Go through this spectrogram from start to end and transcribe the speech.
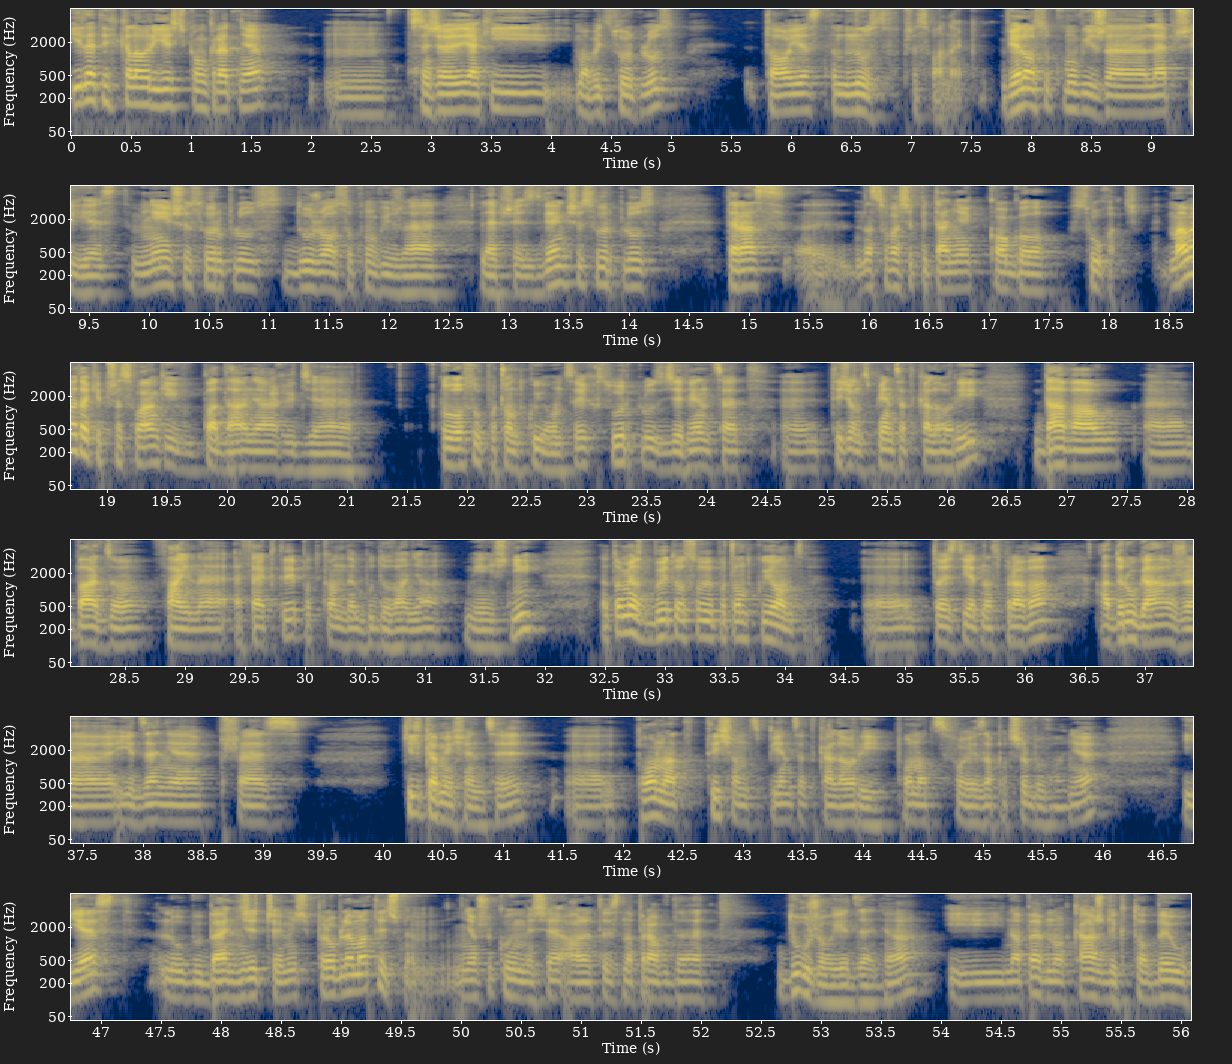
Ile tych kalorii jeść konkretnie? Mm, w sensie, jaki ma być surplus? To jest mnóstwo przesłanek. Wiele osób mówi, że lepszy jest mniejszy surplus, dużo osób mówi, że lepszy jest większy surplus. Teraz e, nasuwa się pytanie, kogo słuchać. Mamy takie przesłanki w badaniach, gdzie u osób początkujących surplus 900-1500 e, kalorii dawał e, bardzo fajne efekty pod kątem budowania mięśni. Natomiast były to osoby początkujące. To jest jedna sprawa. A druga, że jedzenie przez kilka miesięcy E, ponad 1500 kalorii ponad swoje zapotrzebowanie jest lub będzie czymś problematycznym. Nie oszukujmy się, ale to jest naprawdę dużo jedzenia i na pewno każdy, kto był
